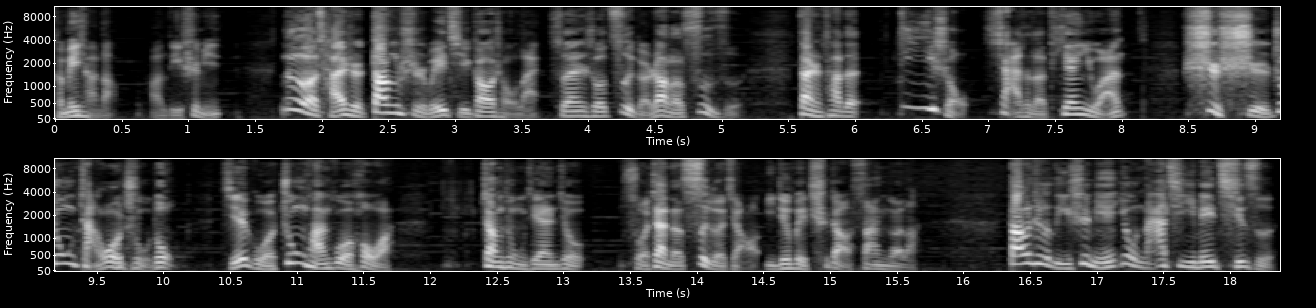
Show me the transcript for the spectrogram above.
可没想到啊，李世民那才是当世围棋高手来。虽然说自个儿让了四子，但是他的第一手下他的天元是始终掌握主动。结果中盘过后啊，张仲坚就所占的四个角已经被吃掉三个了。当这个李世民又拿起一枚棋子，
